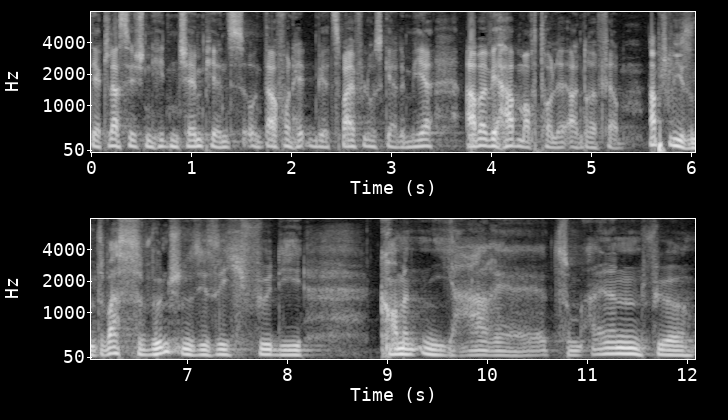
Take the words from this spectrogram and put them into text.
der klassischen Hidden Champions und davon hätten wir zweifellos gerne mehr. Aber wir haben auch tolle andere Firmen. Abschließend, was wünschen Sie sich für die kommenden Jahre? Zum einen für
